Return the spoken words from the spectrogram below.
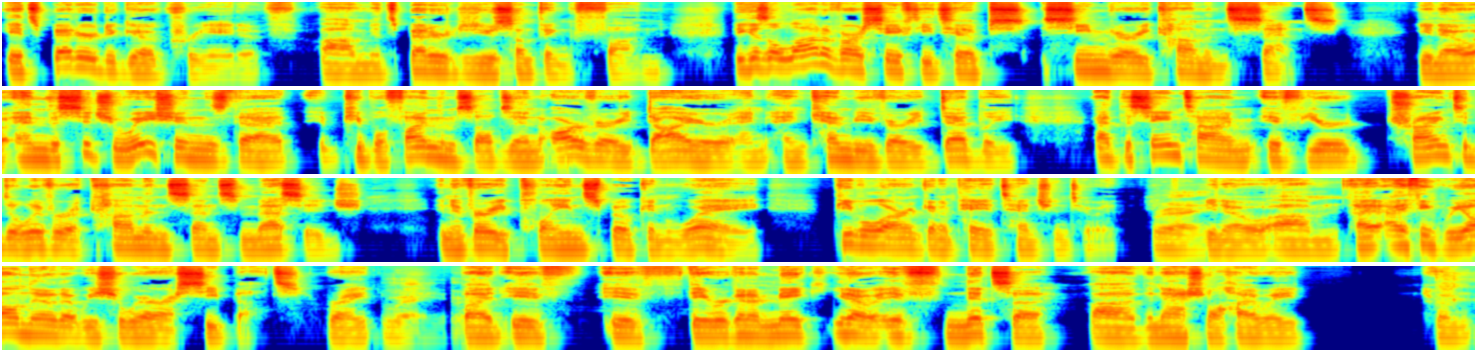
it's better to go creative. Um, it's better to do something fun because a lot of our safety tips seem very common sense. You know, and the situations that people find themselves in are very dire and, and can be very deadly. At the same time, if you're trying to deliver a common sense message in a very plain spoken way, people aren't going to pay attention to it. Right. You know, um, I, I, think we all know that we should wear our seatbelts, right? Right. right. But if if they were going to make, you know, if NHTSA, uh, the National Highway or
